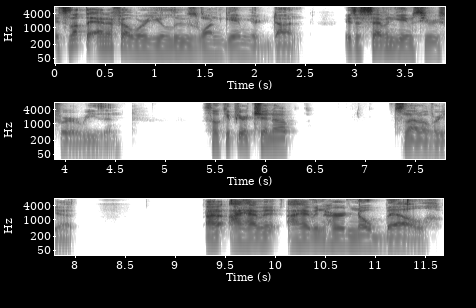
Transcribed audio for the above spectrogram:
it's not the NFL where you lose one game, you're done. It's a seven game series for a reason. So keep your chin up. It's not over yet. I I haven't I haven't heard no bell.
